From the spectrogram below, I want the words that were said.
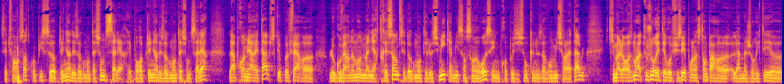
c'est de faire en sorte qu'on puisse obtenir des augmentations de salaire. Et pour obtenir des augmentations de salaire, la première étape, ce que peut faire le gouvernement de manière très simple, c'est d'augmenter le SMIC à 1500 euros. C'est une proposition que nous avons mise sur la table, qui malheureusement a toujours été refusée pour l'instant par euh, la majorité euh,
